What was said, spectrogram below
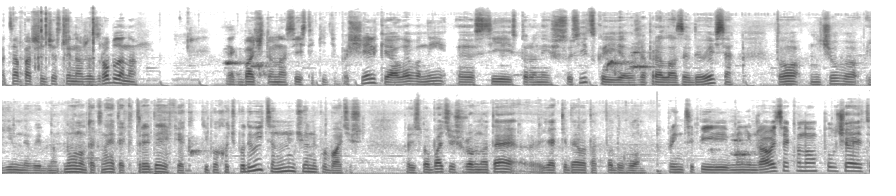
Оця перша частина вже зроблена. Як бачите, у нас є такі типу, щельки, але вони е, з цієї сторони сусідської, я вже прилазив, дивився, то нічого їм не видно. Ну воно так, знаєте, як 3D-ефект. Типу, хоч подивитися, ну нічого не побачиш. Тобто побачиш ровно те, е, як іде отак під углом. В принципі, мені подобається, як воно виходить.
